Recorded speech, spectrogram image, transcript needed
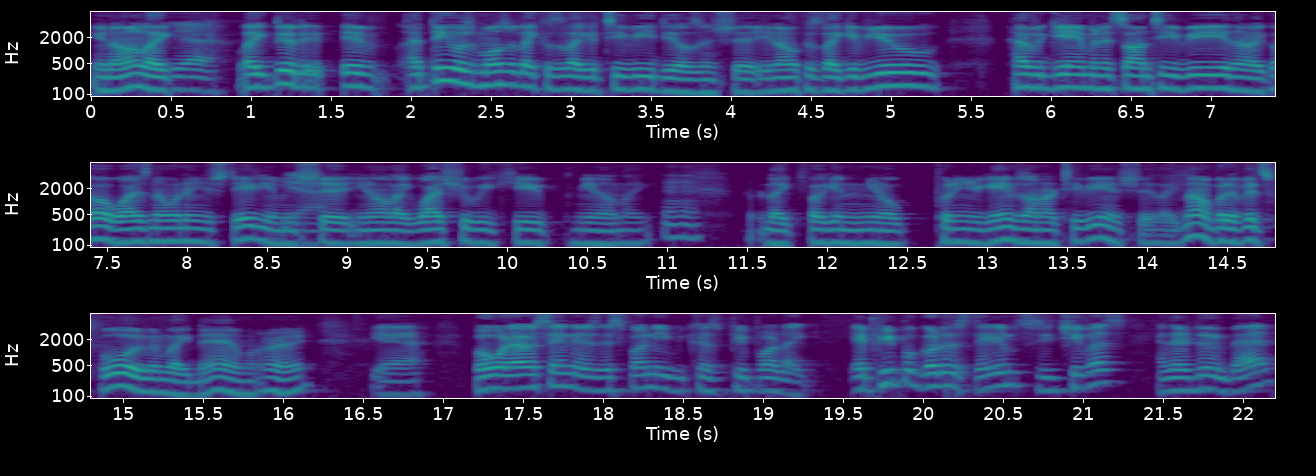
You know, like, yeah, like, dude, if, if I think it was mostly like because like a TV deals and shit. You know, because like if you have a game and it's on TV and they're like, oh, why is no one in your stadium and Yeah. shit? You know, like why should we keep, you know, like, Mhm. Like fucking, you know, putting your games on our TV and shit? Like, no, but if it's full, I'm like, damn, all right. yeah. But what I was saying is, it's funny because people are like, if people go to the stadium to see Chivas and they're doing bad,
